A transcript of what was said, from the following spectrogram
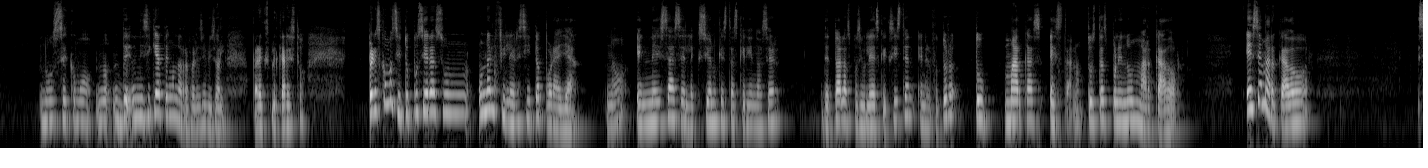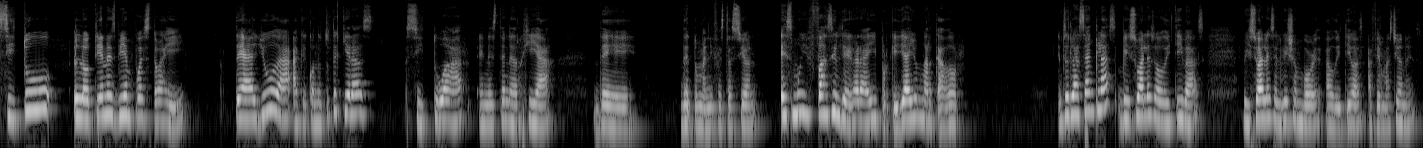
no sé cómo, ni siquiera tengo una referencia visual para explicar esto, pero es como si tú pusieras un, un alfilercito por allá, ¿no? En esa selección que estás queriendo hacer de todas las posibilidades que existen en el futuro, tú marcas esta, ¿no? Tú estás poniendo un marcador. Ese marcador, si tú lo tienes bien puesto ahí, te ayuda a que cuando tú te quieras situar en esta energía de, de tu manifestación, es muy fácil llegar ahí porque ya hay un marcador. Entonces las anclas visuales o auditivas, visuales, el vision board, auditivas, afirmaciones,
